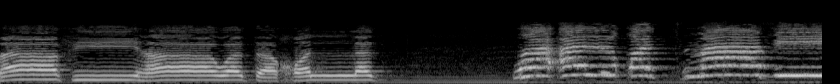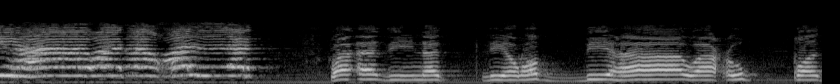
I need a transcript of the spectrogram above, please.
मा फीहा वतखल्लत وألقت ما فيها وتخلت وأذنت لربها وحقت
